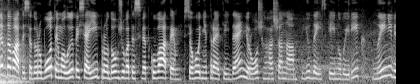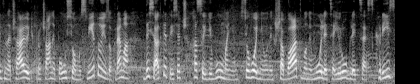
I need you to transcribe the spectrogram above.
Не вдаватися до роботи, молитися і продовжувати святкувати. Сьогодні третій день Рош Гашана. Юдейський новий рік нині відзначають прочани по усьому світу, і, зокрема, десятки тисяч хасидів Умані. Сьогодні у них шабат. Вони моляться і роблять це скрізь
